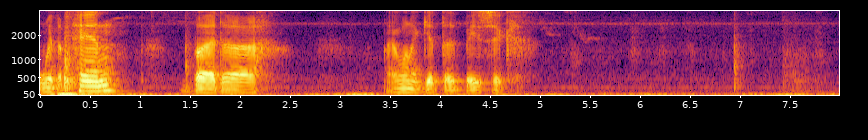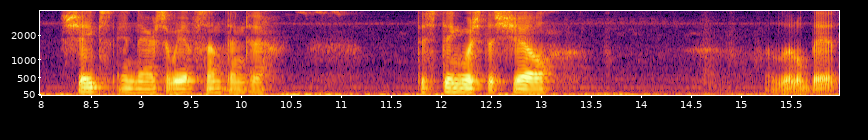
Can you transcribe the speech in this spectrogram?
with a pen but uh, I want to get the basic shapes in there so we have something to distinguish the shell a little bit.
